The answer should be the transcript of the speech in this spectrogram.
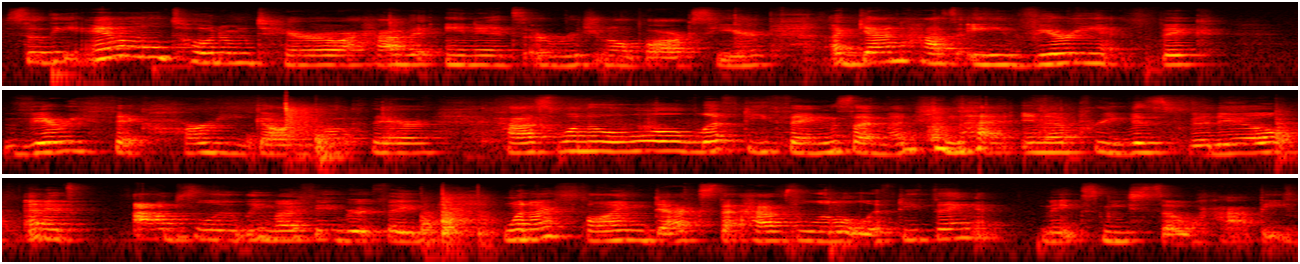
So the Animal Totem Tarot, I have it in its original box here, again has a very thick very thick hardy guidebook there. Has one of the little lifty things, I mentioned that in a previous video, and it's absolutely my favorite thing. When I find decks that have the little lifty thing, it makes me so happy.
